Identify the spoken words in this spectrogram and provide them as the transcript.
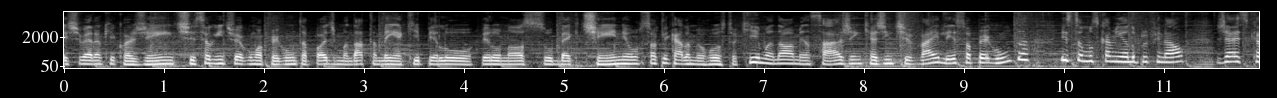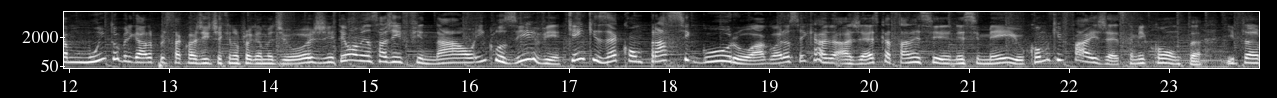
estiveram aqui com a gente. Se alguém tiver alguma pergunta, pode mandar também aqui pelo, pelo nosso back channel. Só clicar no meu rosto aqui, mandar uma mensagem que a gente vai ler sua pergunta. Estamos caminhando para o final. Jéssica, muito obrigado por estar com a gente aqui no programa de hoje. Tem uma mensagem final, inclusive, quem quiser comprar seguro seguro. Agora eu sei que a, a Jéssica tá nesse, nesse meio. Como que faz, Jéssica? Me conta. E pra,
